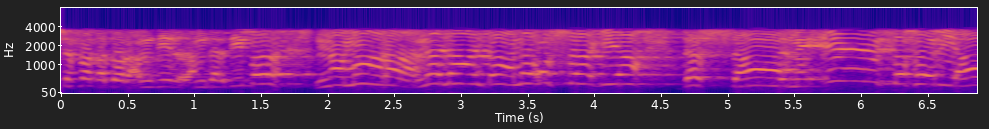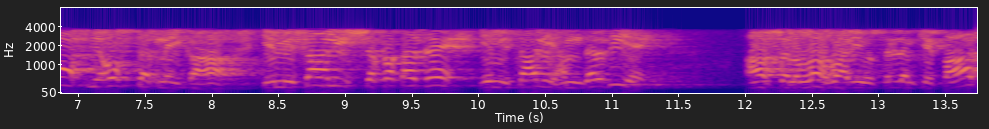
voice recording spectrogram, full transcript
شفقت اور ہمدردی پر نہ مارا، نہ ڈانٹا نہ غصہ کیا، دس سال میں ایک دفعہ بھی آپ نے اس تک نہیں کہا۔ یہ مثالی شفقت ہے، یہ مثالی ہمدردی ہے۔ آپ صلی اللہ علیہ وسلم کے پاس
